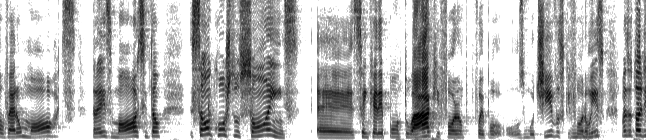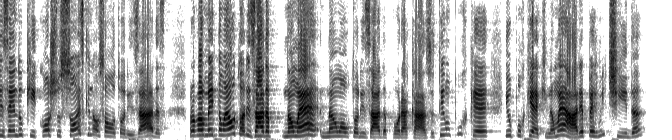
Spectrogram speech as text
houveram mortes, três mortes. Então, são construções é, sem querer pontuar que foram foi os motivos que foram uhum. isso, mas eu estou dizendo que construções que não são autorizadas provavelmente não é autorizada, não é não autorizada por acaso. Tem um porquê e o porquê é que não é área permitida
